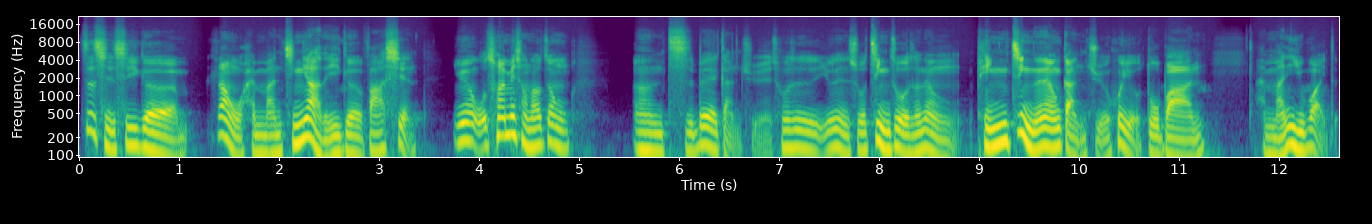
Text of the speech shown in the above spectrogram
这其实是一个让我还蛮惊讶的一个发现，因为我从来没想到这种嗯慈悲的感觉，或是有点说静坐的时候那种平静的那种感觉会有多巴胺，还蛮意外的。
